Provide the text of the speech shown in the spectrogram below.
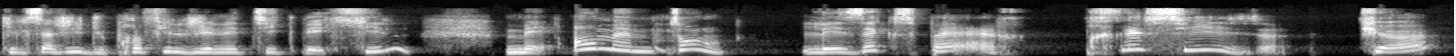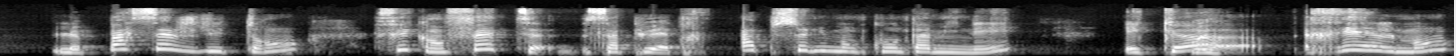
qu'il s'agit du profil génétique des Hill, mais en même temps, les experts précisent que le passage du temps fait qu'en fait, ça peut être absolument contaminé et que ouais. réellement,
